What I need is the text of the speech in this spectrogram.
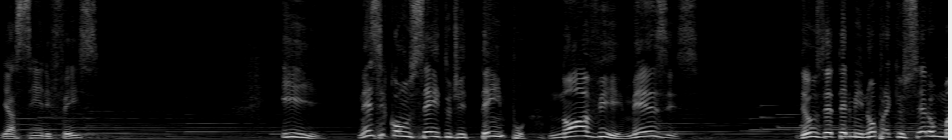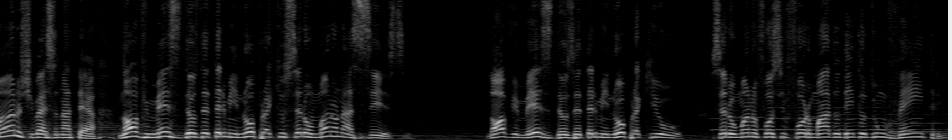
E assim ele fez. E nesse conceito de tempo, nove meses, Deus determinou para que o ser humano estivesse na terra. Nove meses Deus determinou para que o ser humano nascesse. Nove meses Deus determinou para que o ser humano fosse formado dentro de um ventre.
